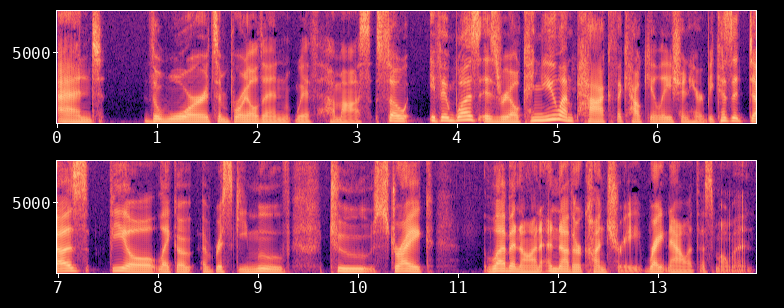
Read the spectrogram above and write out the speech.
and the war it's embroiled in with Hamas. So, if it was Israel, can you unpack the calculation here? Because it does feel like a, a risky move to strike Lebanon, another country, right now at this moment.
